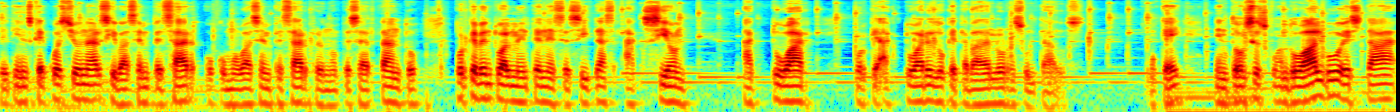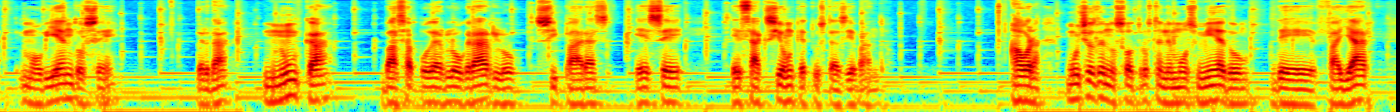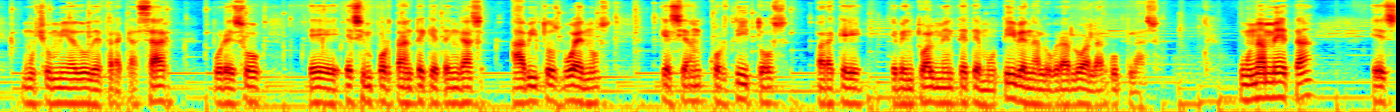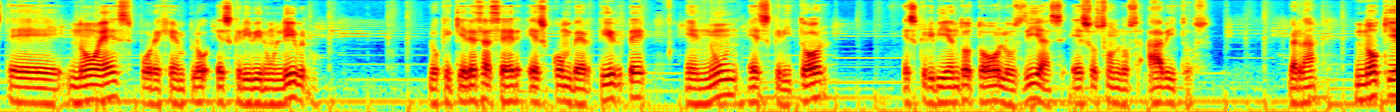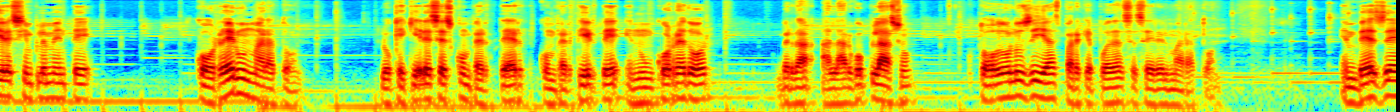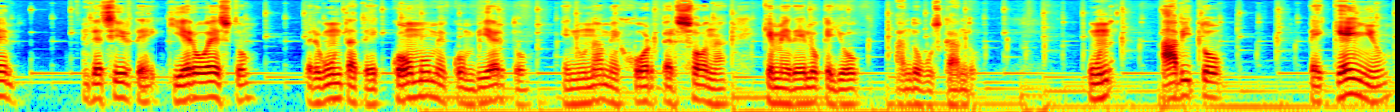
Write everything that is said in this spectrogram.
te tienes que cuestionar si vas a empezar o cómo vas a empezar, pero no empezar tanto, porque eventualmente necesitas acción actuar, porque actuar es lo que te va a dar los resultados. ¿Ok? Entonces cuando algo está moviéndose, ¿verdad? Nunca vas a poder lograrlo si paras ese, esa acción que tú estás llevando. Ahora, muchos de nosotros tenemos miedo de fallar, mucho miedo de fracasar. Por eso eh, es importante que tengas hábitos buenos, que sean cortitos, para que eventualmente te motiven a lograrlo a largo plazo. Una meta este, no es, por ejemplo, escribir un libro. Lo que quieres hacer es convertirte en un escritor escribiendo todos los días. Esos son los hábitos, ¿verdad? No quieres simplemente correr un maratón. Lo que quieres es convertir, convertirte en un corredor, ¿verdad? A largo plazo todos los días para que puedas hacer el maratón. En vez de decirte, quiero esto, pregúntate cómo me convierto en una mejor persona que me dé lo que yo ando buscando. Un hábito pequeño,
